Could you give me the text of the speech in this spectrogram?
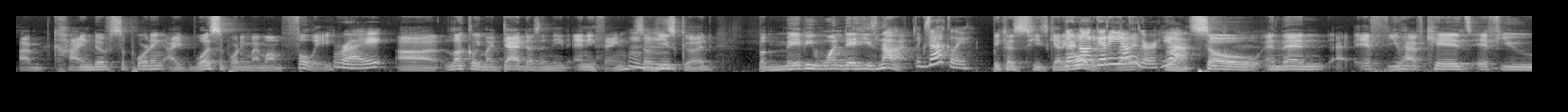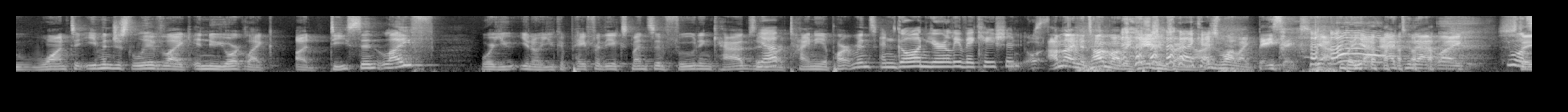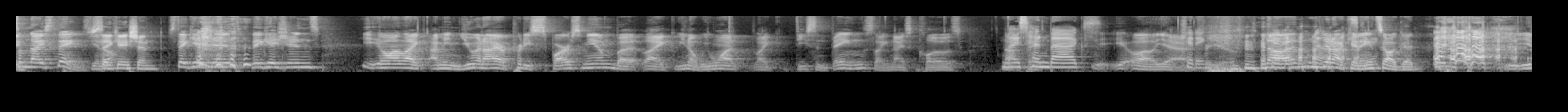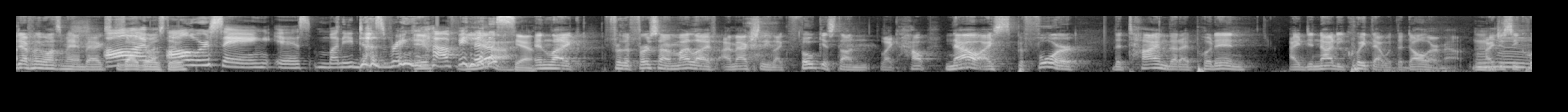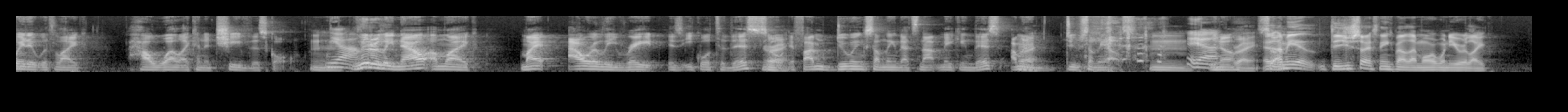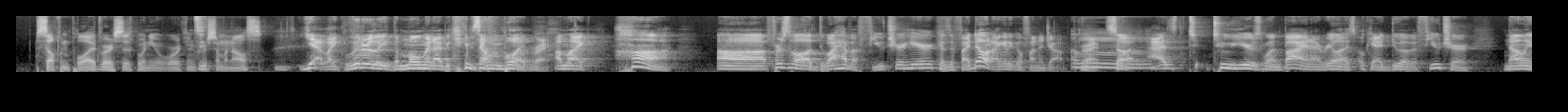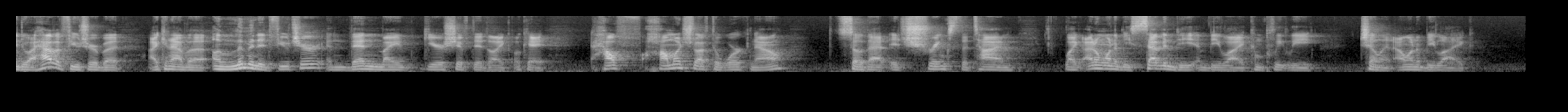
I'm kind of supporting. I was supporting my mom fully. Right. Uh, luckily, my dad doesn't need anything, so Mm-hmm. he's good. But maybe one day he's not Exactly. because he's getting They're older, not getting right? younger. Yeah. Right. So, and then if you have kids, if you want to even just live like in New York, like a decent life where you, you know, you could pay for the expensive food and cabs in Yep. our tiny apartments. And go on yearly vacation. Oh, I'm not even talking about vacations right now. I just want like basics. Yeah. But yeah, add to that, like, you want some nice things, you know? Staycation. staycations, vacations. You know, like I mean, you and I are pretty sparse, Miam, but like you know, we want like decent things, like nice clothes, nice thing- handbags. Y- well, yeah, Kidding. for you. No, No, you're not kidding. kidding. It's all good. you you definitely want some handbags because All, all, girls do. all we're saying is money does bring It- happiness. Yeah. Yeah. And like for the first time in my life, I'm actually like focused on like how now I before the time that I put in, I did not equate that with the dollar amount. I just Mm-hmm. equated with like how well I can achieve this goal. Yeah. Literally now I'm like my hourly rate is equal to this. So Right. if I'm doing something that's not making this, I'm gonna do something else. Yeah. You know? Right. So- I mean, did you start thinking about that more when you were like self-employed versus when you were working for someone else? Yeah, like literally the moment I became self-employed, Right. I'm like, huh. Uh, first of all, do I have a future here? Because if I don't, I gotta go find a job. Right. So as t- two years went by, and I realized, okay, I do have a future. Not only do I have a future, but I can have an unlimited future. And then my gear shifted. Like, okay, how how much do I have to work now, so that it shrinks the time? Like, I don't want to be 70 and be like completely chilling. I want to be like,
